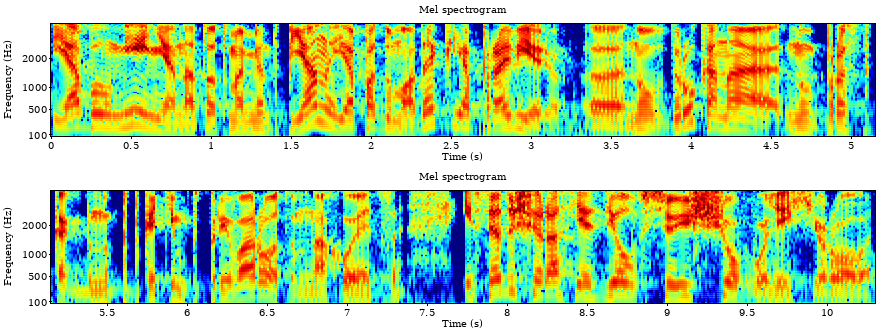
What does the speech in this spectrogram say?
я был менее на тот момент пьяный, я подумал, а дай-ка я проверю. Э, Ну, вдруг она, ну, просто как бы ну, под каким-то приворотом находится. И в следующий раз я сделал все еще более херово.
